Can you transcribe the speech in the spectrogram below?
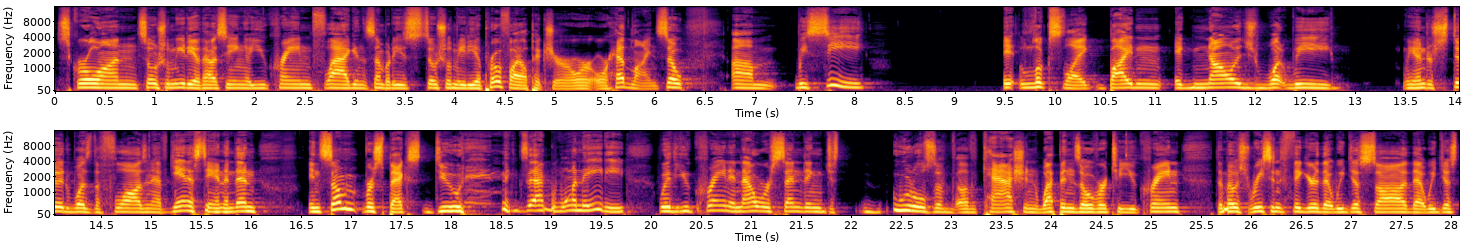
scroll on social media without seeing a Ukraine flag in somebody's social media profile picture or, or headline. So um, we see it looks like Biden acknowledged what we we understood was the flaws in Afghanistan, and then in some respects do an exact 180 with Ukraine, and now we're sending just oodles of, of cash and weapons over to Ukraine. The most recent figure that we just saw that we just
